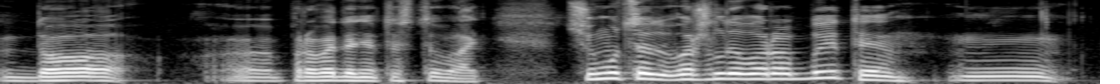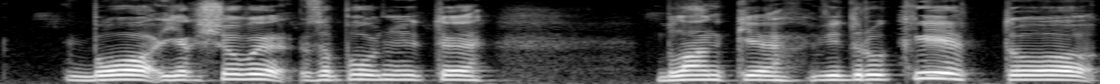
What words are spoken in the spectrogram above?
до е, проведення тестувань. Чому це важливо робити? Бо якщо ви заповнюєте бланки від руки, то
